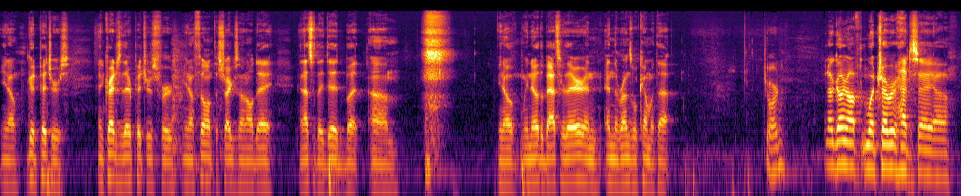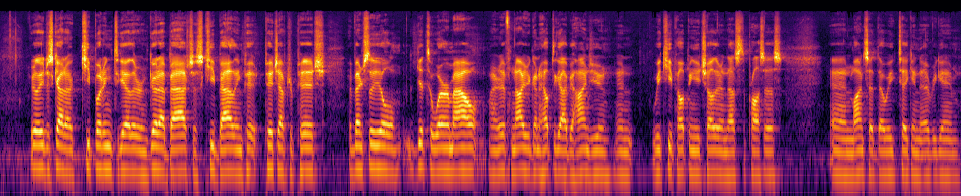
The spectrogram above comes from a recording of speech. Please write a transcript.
you know good pitchers. And credit to their pitchers for you know filling up the strike zone all day, and that's what they did. But um, you know, we know the bats are there, and, and the runs will come with that. Jordan? You know, going off what Trevor had to say, uh, really just got to keep putting together and good at bats, just keep battling pitch after pitch. Eventually, you'll get to wear them out, and if not, you're going to help the guy behind you. And we keep helping each other, and that's the process and mindset that we take into every game.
